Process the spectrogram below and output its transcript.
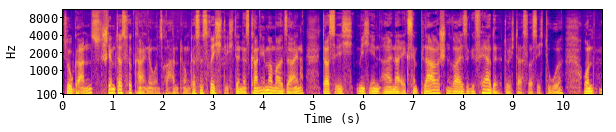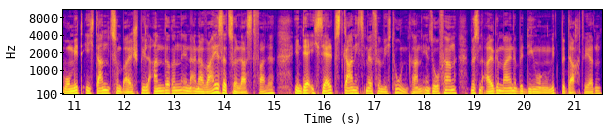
So ganz stimmt das für keine unserer Handlungen. Das ist richtig, denn es kann immer mal sein, dass ich mich in einer exemplarischen Weise gefährde durch das, was ich tue und womit ich dann zum Beispiel anderen in einer Weise zur Last falle, in der ich selbst gar nichts mehr für mich tun kann. Insofern müssen allgemeine Bedingungen mitbedacht werden,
